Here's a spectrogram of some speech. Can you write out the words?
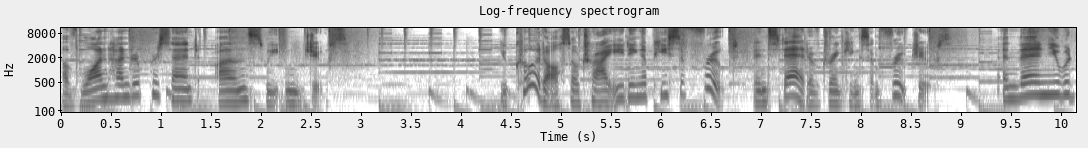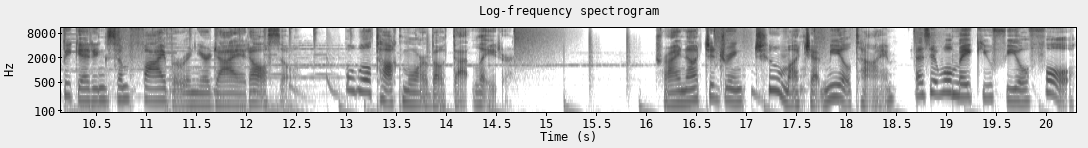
of 100% unsweetened juice. You could also try eating a piece of fruit instead of drinking some fruit juice. And then you would be getting some fiber in your diet also. But we'll talk more about that later. Try not to drink too much at mealtime, as it will make you feel full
